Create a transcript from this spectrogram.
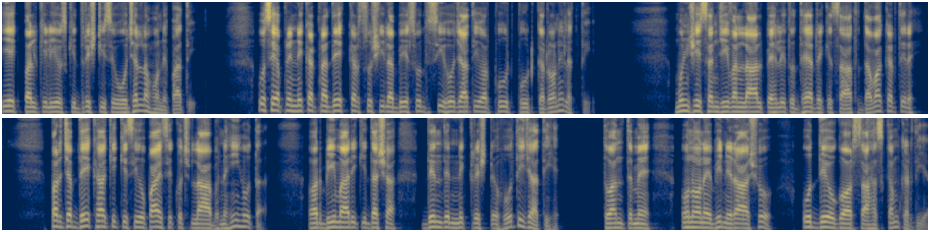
एक पल के लिए उसकी दृष्टि से ओझल न होने पाती। उसे अपने निकट न देखकर सुशीला बेसुध सी हो जाती और फूट फूट कर रोने लगती। मुंशी संजीवन लाल पहले तो धैर्य के साथ दवा करते रहे, पर जब देखा कि किसी उपाय से कुछ लाभ नहीं होता और बीमारी की दशा दिन दिन निकृष्ट होती जाती है तो अंत में उन्होंने भी निराश हो उद्योग और साहस कम कर दिया।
